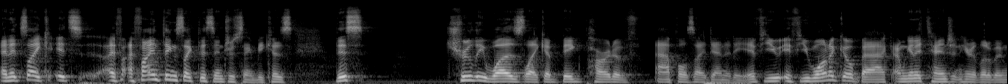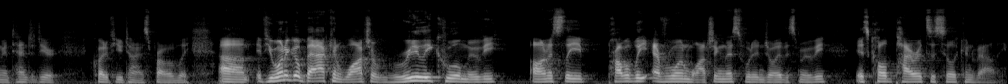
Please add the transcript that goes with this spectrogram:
and it's like it's I, I find things like this interesting because this truly was like a big part of Apple's identity. If you if you want to go back, I'm going to tangent here a little bit. I'm going to tangent here quite a few times probably. Um, if you want to go back and watch a really cool movie, honestly, probably everyone watching this would enjoy this movie. It's called Pirates of Silicon Valley.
